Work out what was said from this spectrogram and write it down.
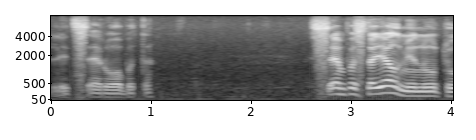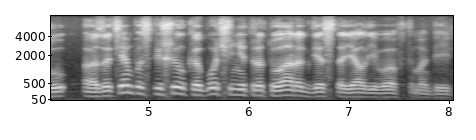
лице робота. Сэм постоял минуту, а затем поспешил к обочине тротуара, где стоял его автомобиль.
